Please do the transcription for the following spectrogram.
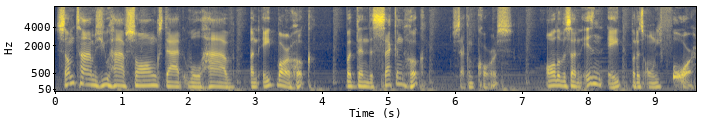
Sometimes you have songs that will have an eight bar hook, but then the second hook, second chorus, all of a sudden isn't eight, but it's only four.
